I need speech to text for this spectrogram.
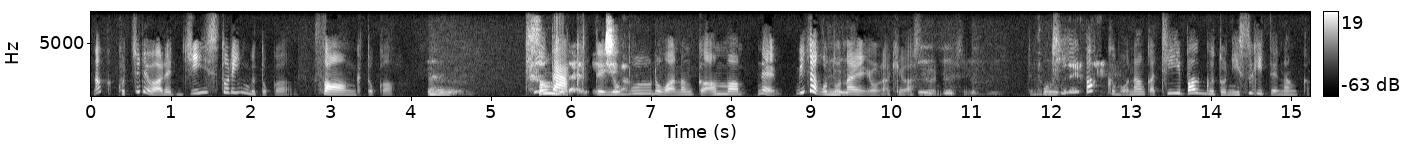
なんかこっちではあれ、G ストリングとか、ソングとか、うん。ティーバッグって呼ぶのはなんかあんまね、見たことないような気がするんですよ。でもティーバッグもなんかティーバッグと似すぎてなんか、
